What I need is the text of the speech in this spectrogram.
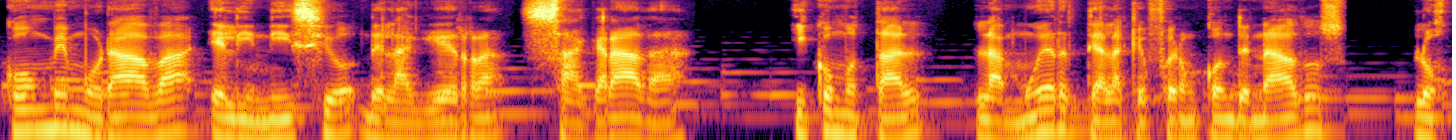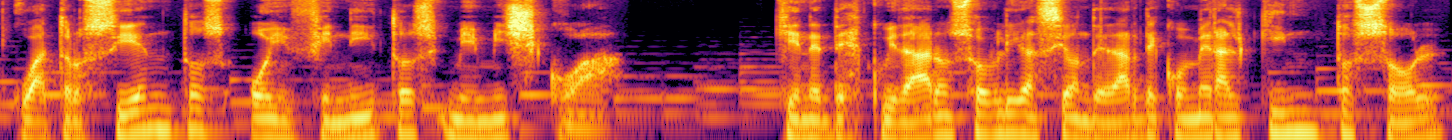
conmemoraba el inicio de la guerra sagrada y como tal la muerte a la que fueron condenados los 400 o infinitos Mimishkoa, quienes descuidaron su obligación de dar de comer al quinto sol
